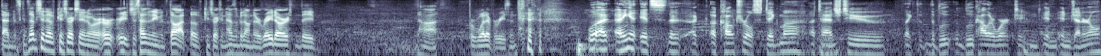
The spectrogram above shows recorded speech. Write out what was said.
bad misconception of construction or, or it just hasn't even thought of construction, hasn't been on their radar. They, uh, for whatever reason. Well, I, I think it's a, a cultural stigma attached to like the, the blue blue collar work to, in in general,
